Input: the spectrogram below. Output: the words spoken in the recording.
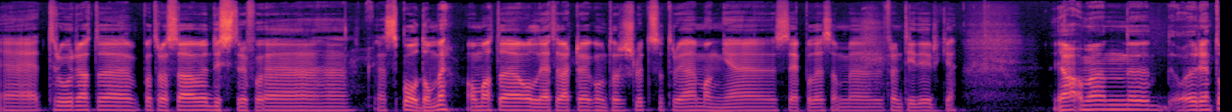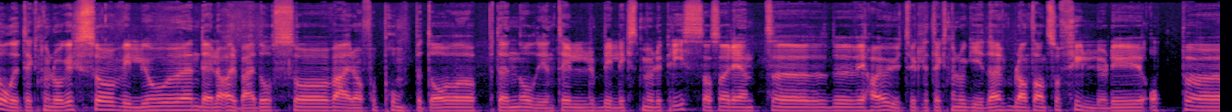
Jeg tror at på tross av dystre for- eh, spådommer om at eh, olje etter hvert kommer til å slutte, slutt, så tror jeg mange ser på det som eh, fremtidig yrke. Ja, men eh, rent oljeteknologisk så vil jo en del av arbeidet også være å få pumpet opp den oljen til billigst mulig pris. Altså rent eh, Vi har jo utviklet teknologi der. Blant annet så fyller de opp eh,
